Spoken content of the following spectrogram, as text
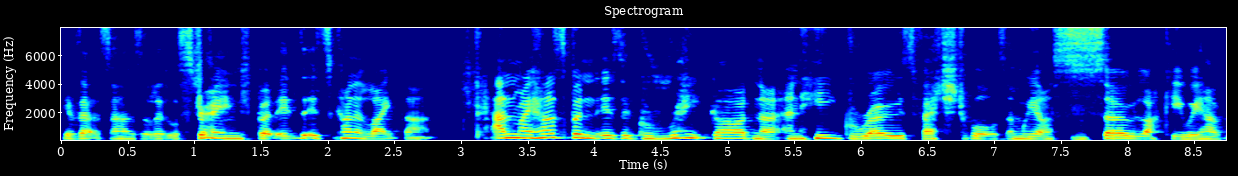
if that sounds a little strange, but it, it's kind of like that. And my husband is a great gardener and he grows vegetables. And we are mm. so lucky. We have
